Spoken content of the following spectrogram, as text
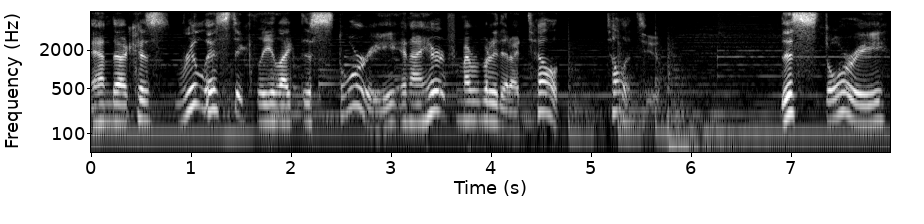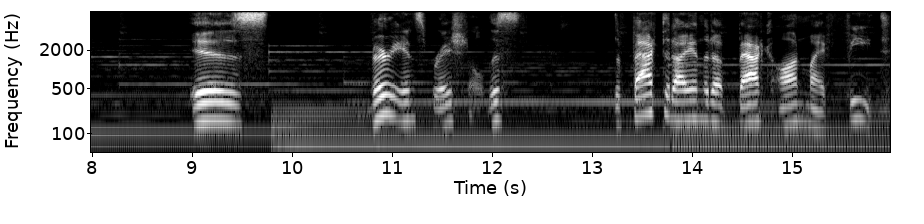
and because uh, realistically like this story and i hear it from everybody that i tell tell it to this story is very inspirational this the fact that i ended up back on my feet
